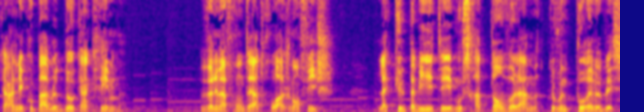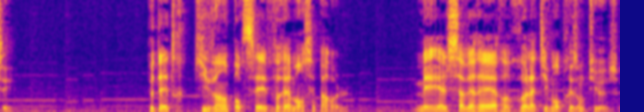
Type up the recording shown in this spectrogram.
car elle n'est coupable d'aucun crime. Venez m'affronter à trois, je m'en fiche. La culpabilité moussera tant vos lames que vous ne pourrez me blesser. Peut-être qu'Yvain pensait vraiment ces paroles, mais elles s'avérèrent relativement présomptueuses.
